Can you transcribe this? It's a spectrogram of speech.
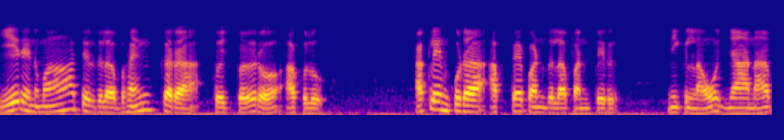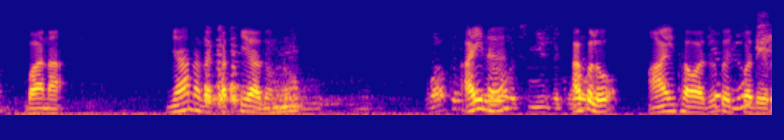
ಏರೇನು ಮಾತೆರ್ದಲ ಭಯಂಕರ ತೊಜ್ಪವೇರೋ ಅಕುಲು. ಅಕ್ಲೇನು ಕೂಡ ಅಪ್ಪೆ ಪಂಡದಲ ಪನ್ಪೇರು ನಿಖಿಲ್ ನಾವು ಜ್ಞಾನ ಬಾನ. ಜ್ಞಾನದ ಕತ್ತಿಯಾದುಂಡು ಐನ ಅಕಲು ಆಯುಧವಾದ pair.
